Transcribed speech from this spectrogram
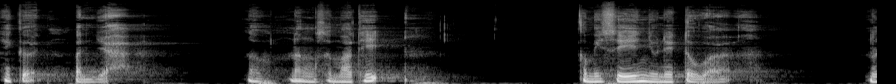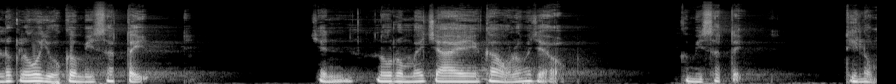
ให้เกิดปัญญา เรานั่งสมาธิ ก็มีศีลอยู่ในตัวระลึกรู้อยู่ก็มีสติ เช่นรู้ลมหายใจเข้าแล้วไม่ใจออก ก็มีสติที่ลม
